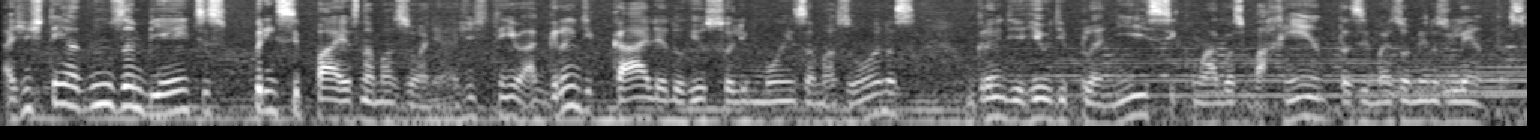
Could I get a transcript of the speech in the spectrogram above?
A gente tem alguns ambientes principais na Amazônia. A gente tem a grande calha do rio Solimões Amazonas, um grande rio de planície com águas barrentas e mais ou menos lentas,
